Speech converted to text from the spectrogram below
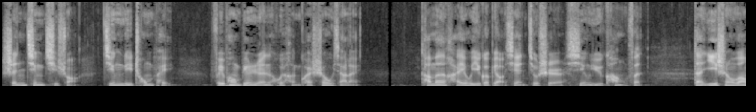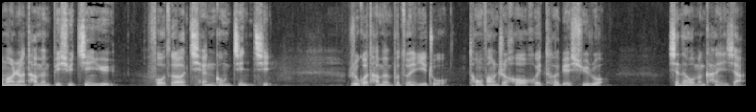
神清气爽、精力充沛。肥胖病人会很快瘦下来。他们还有一个表现就是性欲亢奋，但医生往往让他们必须禁欲，否则前功尽弃。如果他们不遵医嘱，同房之后会特别虚弱。现在我们看一下，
